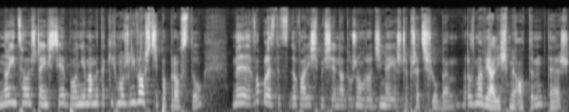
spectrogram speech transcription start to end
No i całe szczęście, bo nie mamy takich możliwości po prostu. My w ogóle zdecydowaliśmy się na dużą rodzinę jeszcze przed ślubem. Rozmawialiśmy o tym też,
